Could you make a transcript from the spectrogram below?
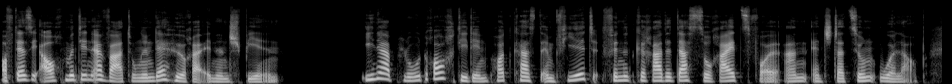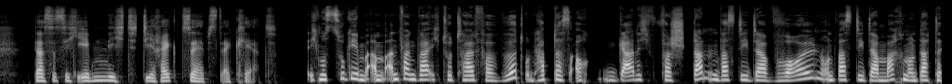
auf der sie auch mit den Erwartungen der HörerInnen spielen. Ina Plodroch, die den Podcast empfiehlt, findet gerade das so reizvoll an Endstation Urlaub, dass es sich eben nicht direkt selbst erklärt. Ich muss zugeben, am Anfang war ich total verwirrt und habe das auch gar nicht verstanden, was die da wollen und was die da machen und dachte,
